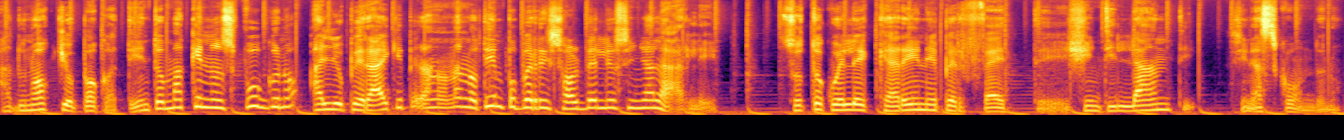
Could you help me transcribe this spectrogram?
ad un occhio poco attento, ma che non sfuggono agli operai che però non hanno tempo per risolverli o segnalarli. Sotto quelle carene perfette e scintillanti si nascondono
